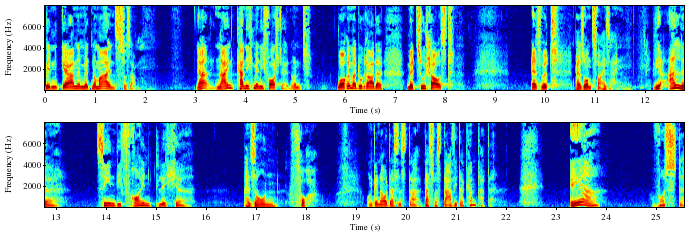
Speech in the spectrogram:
bin gerne mit Nummer eins zusammen. Ja, nein, kann ich mir nicht vorstellen. Und wo auch immer du gerade mit zuschaust, es wird Person zwei sein. Wir alle ziehen die freundliche Person vor. Und genau das ist da, das, was David erkannt hatte. Er wusste,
